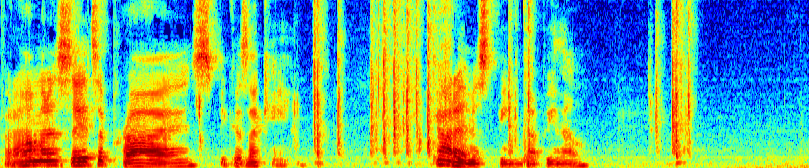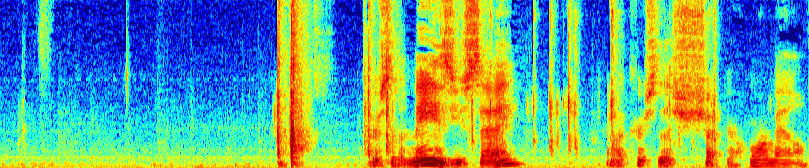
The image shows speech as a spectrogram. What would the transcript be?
But I'm going to say it's a prize because I can. God, I missed being Guppy, though. Curse of the Maze, you say? I'm a curse of the shut your whore mouth.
